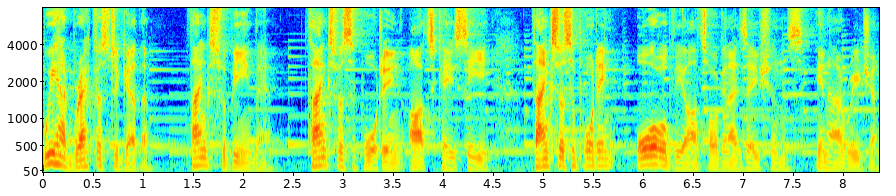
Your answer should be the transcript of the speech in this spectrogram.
We had breakfast together. Thanks for being there. Thanks for supporting Arts KC. Thanks for supporting all of the arts organizations in our region.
